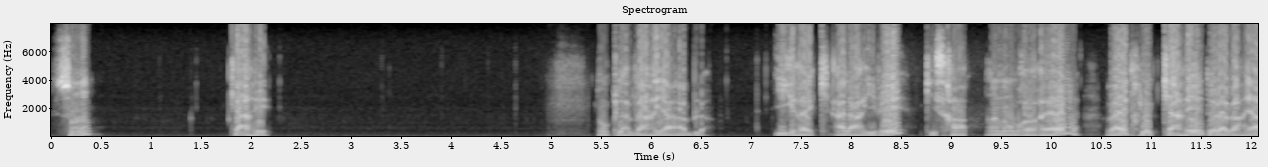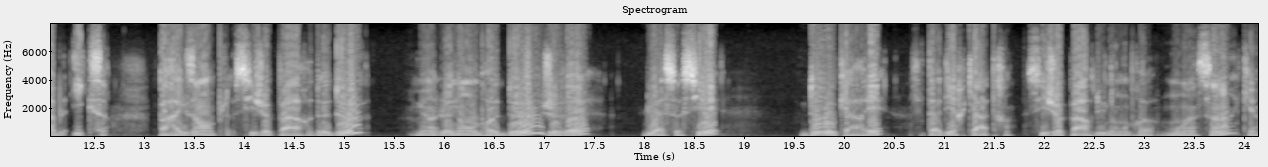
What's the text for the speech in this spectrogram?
son carré. Donc la variable y à l'arrivée, qui sera un nombre réel, va être le carré de la variable x. Par exemple, si je pars de 2, le nombre 2, je vais lui associer 2 au carré, c'est-à-dire 4. Si je pars du nombre moins 5,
